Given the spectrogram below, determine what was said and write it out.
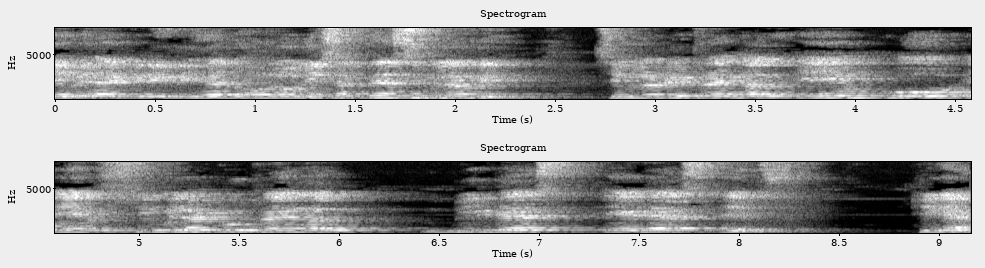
ये भी 90 डिग्री है तो हम लोग लिख सकते हैं similarly similarly triangle M O F similar to triangle B dash A dash F ठीक है?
